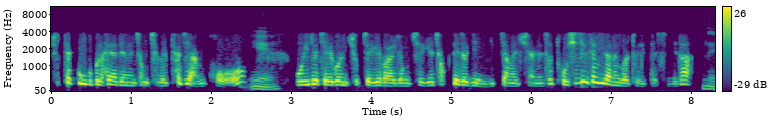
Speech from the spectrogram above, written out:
주택 공급을 해야 되는 정책을 펴지 않고 예. 오히려 재건축 재개발 정책에 적대적인 입장을 취하면서 도시재생이라는 걸 도입했습니다. 네.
